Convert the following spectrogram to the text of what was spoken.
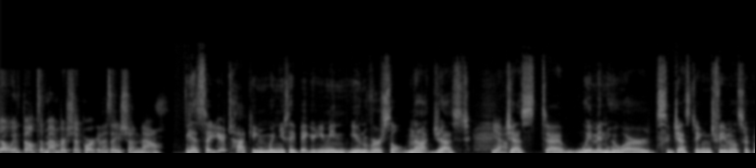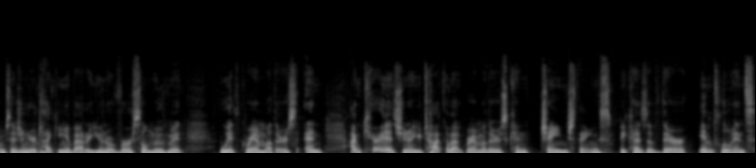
So we've built a membership organization now. Yeah, so you're talking when you say bigger, you mean universal, not just Yeah. just uh, women who are suggesting female circumcision. You're Mhm. talking about a universal movement with grandmothers. And I'm curious, you know, you talk about grandmothers can change things because of their influence.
